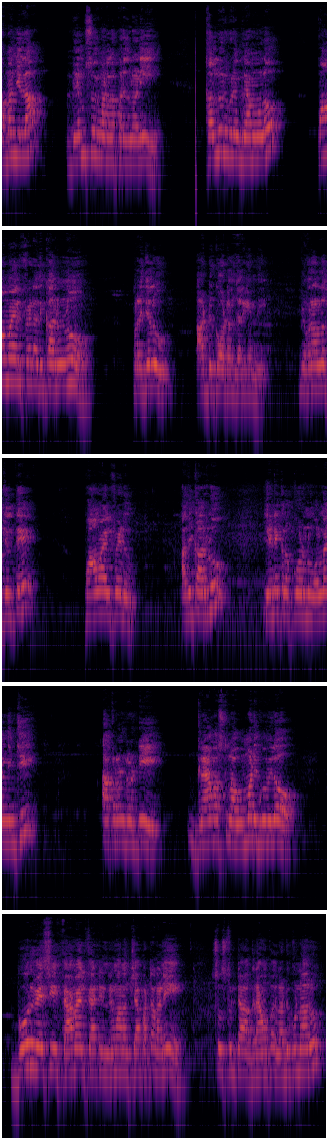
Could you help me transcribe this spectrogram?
ఖమ్మం జిల్లా వేంసూరు మండల పరిధిలోని కల్లూరుగూడెం గ్రామంలో పామాయిల్ ఫెడ్ అధికారులను ప్రజలు అడ్డుకోవడం జరిగింది. వివరాల్లోకి వెళ్తే పామాయిల్ ఫెడ్ అధికారులు ఎన్నికల కోడ్ను ఉల్లంఘించి అక్కడ ఉన్నటువంటి గ్రామస్తుల ఉమ్మడి భూమిలో బోరు వేసి ఫ్యామాయిల్ ఫ్యాక్టరీ నిర్మాణం చేపట్టాలని చూస్తుంటే ఆ గ్రామ ప్రజలు అడ్డుకున్నారు.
